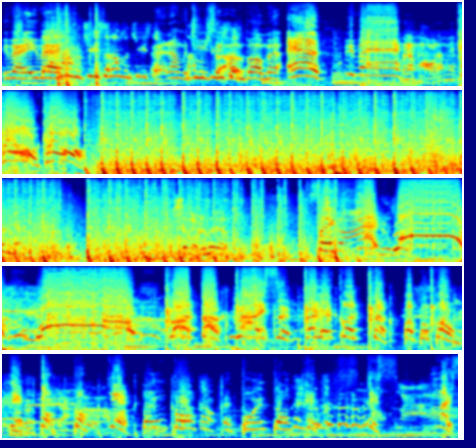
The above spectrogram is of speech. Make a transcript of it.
预备预备，让他们狙射，让他们狙射，来让他们继续射，射他们不知道有没有。哎，预备，他们要跑，他们要跑。开火开火！剩两个剩两个，这个哎，哇哇，good nice，very good，蹦蹦蹦，耶蹦蹦耶蹦蹦蹦蹦嘿，yes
